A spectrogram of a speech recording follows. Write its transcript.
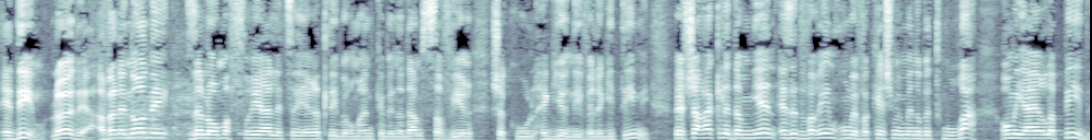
עדים, לא יודע. אבל לנוני זה לא מפריע לצייר את ליברמן כבן אדם סביר, שקול, הגיוני ולגיטימי. ואפשר רק לדמיין איזה דברים הוא מבקש ממנו בתמורה, או מיאיר לפיד,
